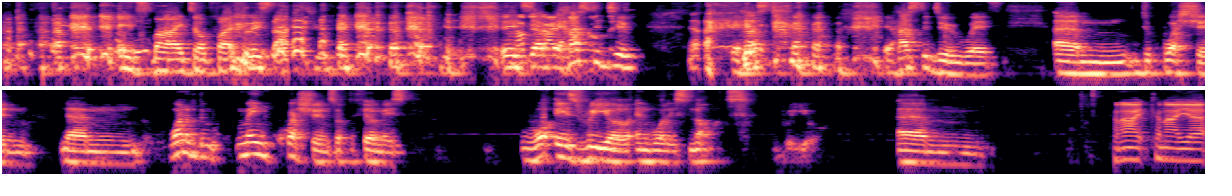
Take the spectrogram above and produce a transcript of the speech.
it's my top five list. actually. it's, um, it has not to got do. it has to, it has to do with um, the question. Um, one of the main questions of the film is what is real and what is not real. Um, Can I? Can I? Uh,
